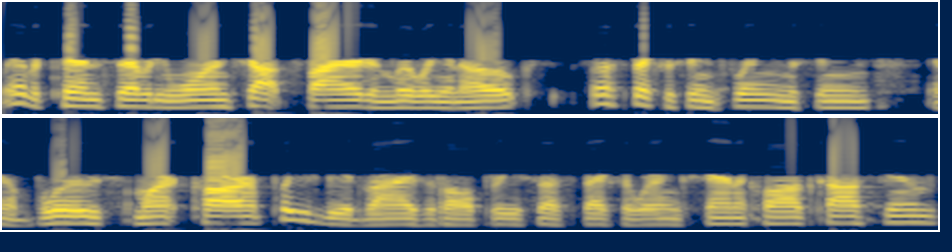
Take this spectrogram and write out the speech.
We have a 1071, shots fired in Lillian Oaks. Suspects are seen fleeing the scene in a blue smart car. Please be advised that all three suspects are wearing Santa Claus costumes.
